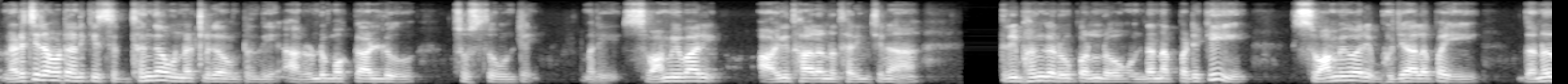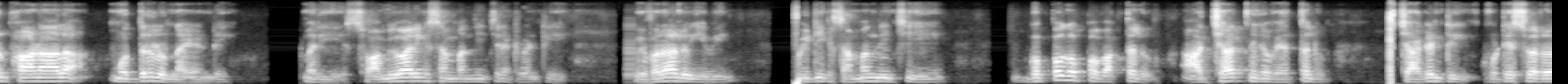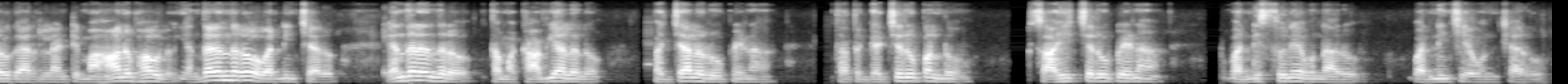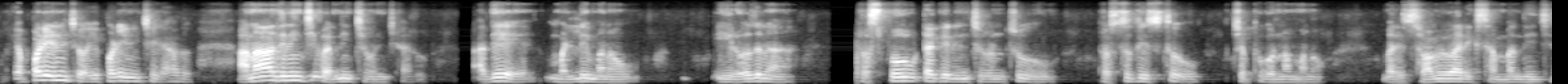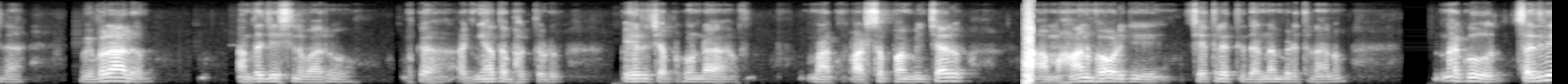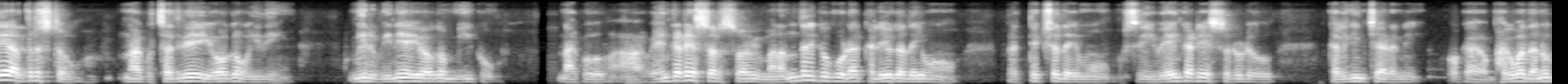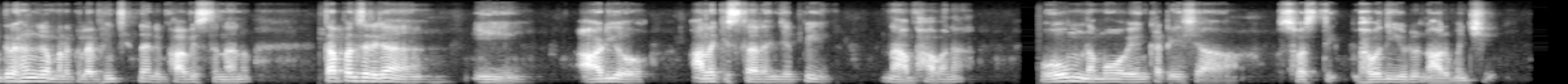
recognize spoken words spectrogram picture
నడిచి రావడానికి సిద్ధంగా ఉన్నట్లుగా ఉంటుంది. ఆ రెండు మొక్కాళ్ళు చూస్తూ ఉంటే మరి స్వామివారి ఆయుధాలను ధరించిన త్రిభంగ రూపంలో ఉండనప్పటికీ స్వామివారి భుజాలపై ధనుర్బాణాల ముద్రలు ఉన్నాయండి మరి స్వామివారికి సంబంధించినటువంటి వివరాలు ఇవి. వీటికి సంబంధించి గొప్ప గొప్ప వక్తలు ఆధ్యాత్మికవేత్తలు చాగంటి కోటేశ్వరరావు గారు లాంటి మహానుభావులు ఎందరెందరో వర్ణించారు. ఎందరెందరో తమ కావ్యాలలో పద్యాల రూపేణ తత గద్య రూపంలో సాహిత్య రూపేణ వర్ణిస్తూనే ఉన్నారు వర్ణించే ఉంచారు. ఎప్పటి నుంచో ఇప్పటి నుంచి కాదు అనాది నుంచి వర్ణించి ఉంచారు. అదే మళ్ళీ మనం ఈ రోజున ప్రస్ఫుటకరించు ప్రస్తుతిస్తూ చెప్పుకున్నాం మనం. మరి స్వామివారికి సంబంధించిన వివరాలు అందజేసిన వారు ఒక అజ్ఞాత భక్తుడు. పేరు చెప్పకుండా మాకు వాట్సప్ పంపించారు. ఆ మహానుభావుడికి చేతులెత్తి దండం పెడుతున్నాను. నాకు చదివే అదృష్టం నాకు చదివే యోగం ఇది. మీరు వినే యోగం మీకు. నాకు ఆ వెంకటేశ్వర స్వామి మనందరికీ కూడా కలియుగ దైవం ప్రత్యక్ష దైవం శ్రీ వెంకటేశ్వరుడు కలిగించాడని ఒక భగవద్ అనుగ్రహంగా మనకు లభించిందని భావిస్తున్నాను. తప్పనిసరిగా ఈ ఆడియో ఆలకిస్తారని చెప్పి నా భావన. ఓం నమో వెంకటేశ. స్వస్తి. భవదీయుడు నారుమంచి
